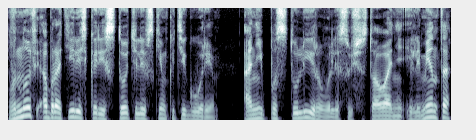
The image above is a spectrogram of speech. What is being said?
вновь обратились к аристотелевским категориям — они постулировали существование элемента,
